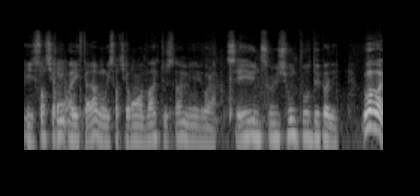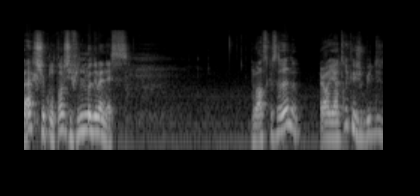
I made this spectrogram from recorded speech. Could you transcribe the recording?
ils, sortiront à l'extérieur bon ils sortiront en vrac tout ça mais voilà c'est une solution pour dépanner bon voilà je suis content j'ai fini ma NES on va voir ce que ça donne. Alors il y a un truc que j'ai oublié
